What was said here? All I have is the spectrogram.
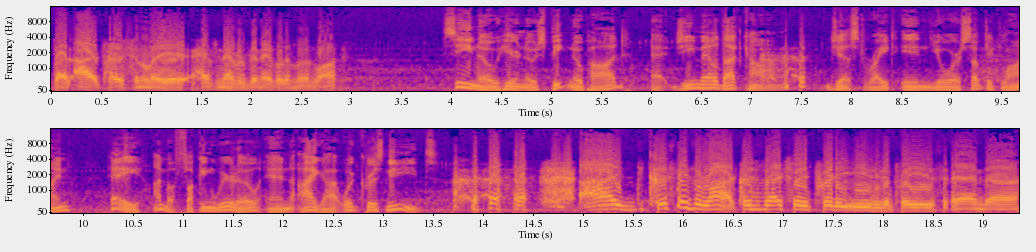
But I personally have never been able to moonwalk. See no, hear no, speak no pod at gmail.com. Just write in your subject line, hey, I'm a fucking weirdo and I got what Chris needs. I Chris needs a lot. Chris is actually pretty easy to please and uh,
